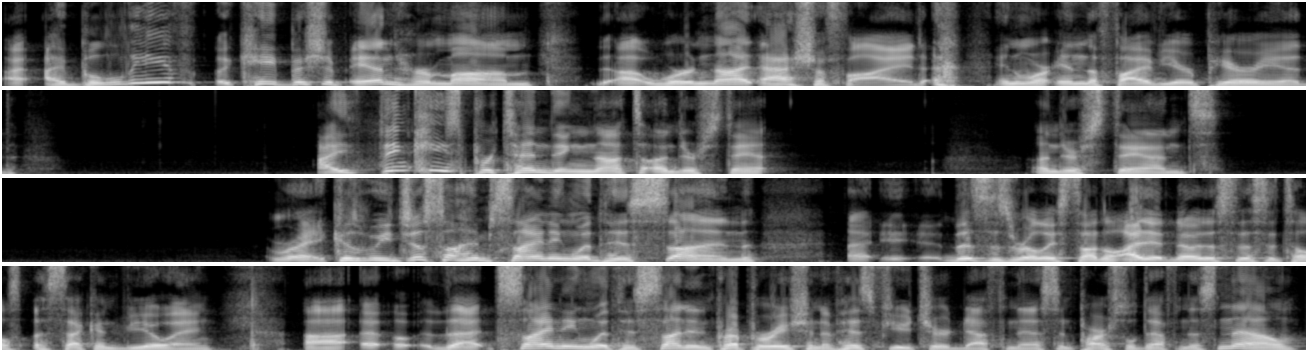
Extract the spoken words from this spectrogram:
I, I, believe Kate Bishop and her mom uh, were not ashified and were in the five year period. I think he's pretending not to understand. Understand. Right, because we just saw him signing with his son, uh, this is really subtle. I didn't notice this until a second viewing. Uh, uh, that signing with his son in preparation of his future deafness and partial deafness now,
